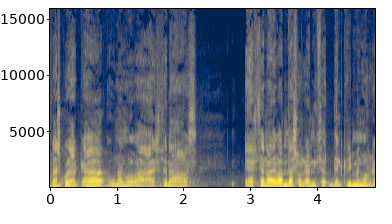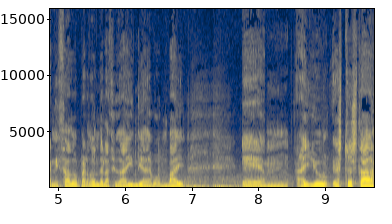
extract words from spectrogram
La escuela K, una nueva escena, escena de bandas organiza- del crimen organizado, perdón, de la ciudad india de Bombay. Eh, hay un- esto está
